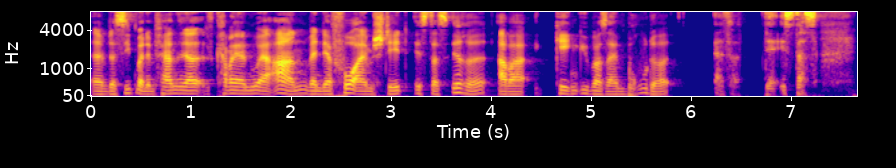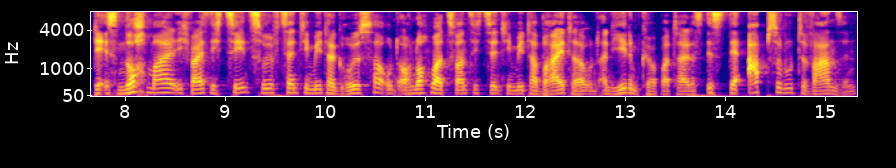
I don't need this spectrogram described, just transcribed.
Ähm, das sieht man im Fernsehen, das kann man ja nur erahnen. Wenn der vor einem steht, ist das irre, aber gegenüber seinem Bruder, also der ist das, der ist nochmal, ich weiß nicht, 10, 12 Zentimeter größer und auch nochmal 20 Zentimeter breiter und an jedem Körperteil. Das ist der absolute Wahnsinn,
